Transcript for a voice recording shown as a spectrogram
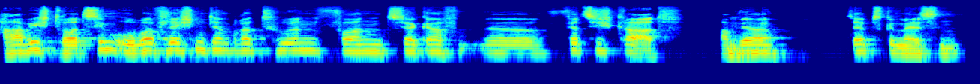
habe ich trotzdem Oberflächentemperaturen von circa 40 Grad. Haben mhm. wir selbst gemessen.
